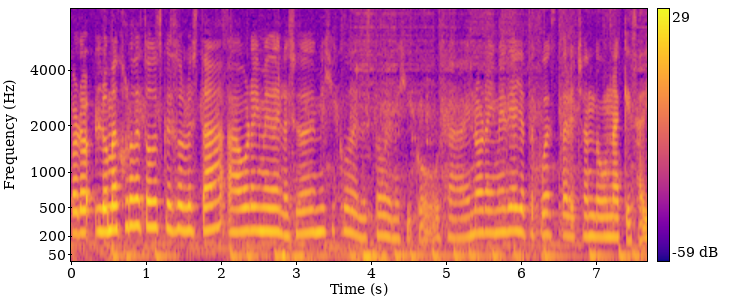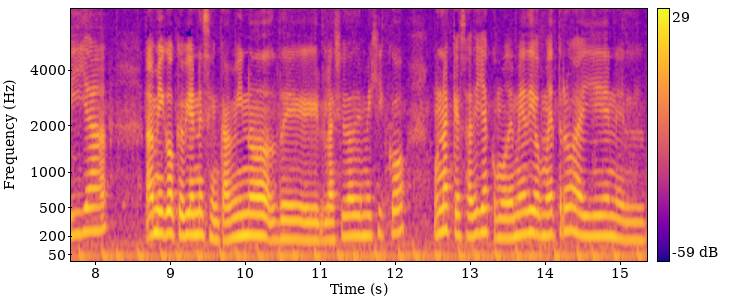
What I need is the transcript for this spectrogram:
Pero lo mejor de todo es que solo está a hora y media de la Ciudad de México, del Estado de México. O sea, en hora y media ya te puedes estar echando una quesadilla, amigo que vienes en camino de la Ciudad de México, una quesadilla como de medio metro ahí en el,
